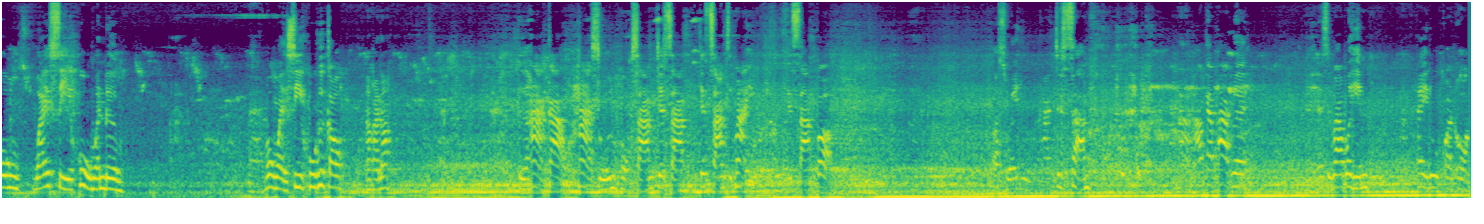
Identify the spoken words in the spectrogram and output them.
วงไว้สี่คู่เหมือนเดิมวงไว้สี่คู่คือเก่านะคะเนาะคือห้าเก้าห้าศูนย์หกสามเจ็ดสามเจ็ดสามสิบห้าอีกเจ็ดสามก็ ก็สวยอยู่นะคะเจ็ดสาม เลยเดี๋ยวสิว่าว่าเห็น ให้ดูก่อนออก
